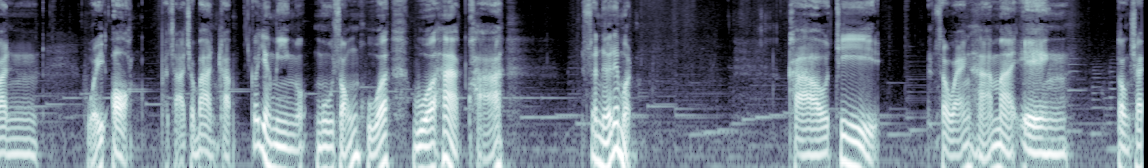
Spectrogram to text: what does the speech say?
วันหวยออกภาษาชาวบ้านครับ ก็ยังมีงูสองหัว วัวห้าขาเสนอได้หมด ข่าวที่แสวงหามาเอง ต้องใช้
